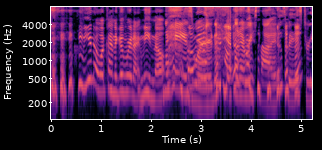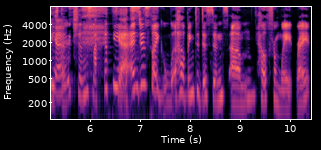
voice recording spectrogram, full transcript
you know what kind of good word i mean though the HAES um, word yes. at every size based research yes. and science yeah yes. and just like helping to distance um, health from weight right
